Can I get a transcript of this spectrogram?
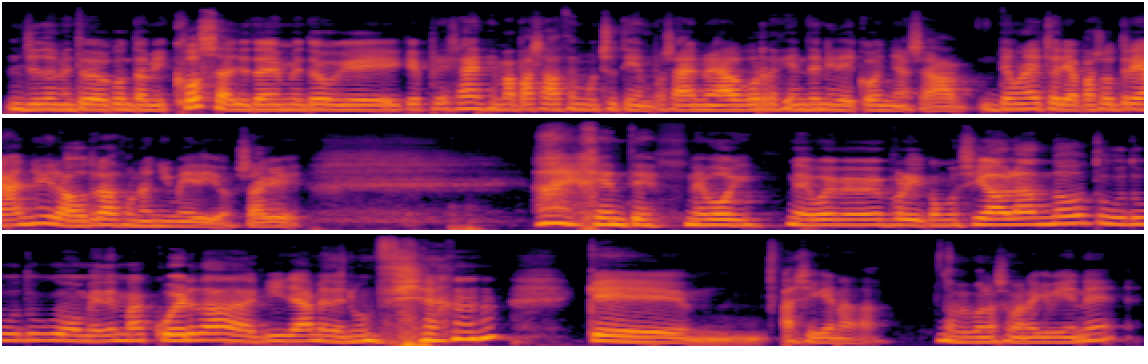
Yo también tengo que contar mis cosas, yo también me tengo que, expresar. Encima ha pasado hace mucho tiempo, ¿sabes? No es algo reciente ni de coña. O sea, de una historia pasó tres años y la otra hace un año y medio. O sea que. Ay, gente, me voy, me voy, me voy, porque como siga hablando, tú, tú, tú, como me den más cuerda, aquí ya me denuncian. que. Así que nada, nos vemos la semana que viene.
